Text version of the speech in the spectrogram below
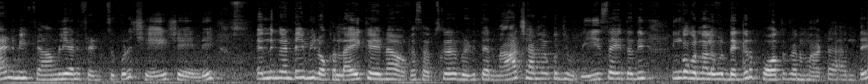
అండ్ మీ ఫ్యామిలీ అండ్ ఫ్రెండ్స్ కూడా షేర్ చేయండి. ఎందుకంటే మీరు ఒక లైక్ అయినా ఒక సబ్స్క్రైబ్ పెడితే నా ఛానల్ కొంచెం రీచ్ అవుతుంది. ఇంకొక నలుగురు దగ్గర పోతుంది అనమాట అంతే.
